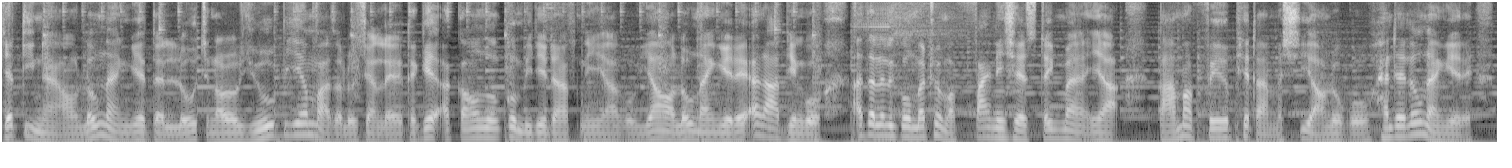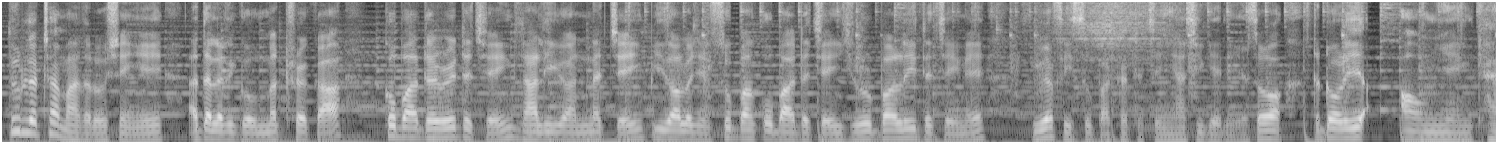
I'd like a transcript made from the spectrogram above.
ရပ်တည်နိုင်အောင်လုပ်နိုင်ခဲ့တယ်လို့ကျွန်တော်တို့ European မှာဆိုလို့ရှိရင်လည်းတကယ်အကောင်းဆုံး competitive နေရာကိုရအောင်လုပ်နိုင်ခဲ့တယ်အဲ့ဒါအပြင်ကို Atletico Madrid မှာ financial statement အရဘာမှ fail ဖြစ်တာမရှိအောင်လို့ကို handle လုပ်နိုင်ခဲ့တယ်သူလက်ထက်မှာဆိုလို့ရှိရင် Atletico Madrid က Copa del Rey တစ်ချိန် La Liga နှစ်ချိန်ပြီးတော့လို့ရှိရင် Super Copa တစ်ချိန် Europa League တစ်ချိန်နဲ့ UEFA Super Cup တစ်ချိန်ရရှိခဲ့တယ်ဆိုတော့တော်တော်လေးအောင်မြင်ခံ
